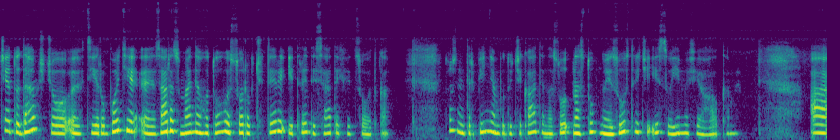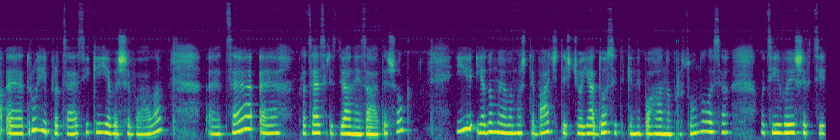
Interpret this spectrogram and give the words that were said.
Ще додам, що е, в цій роботі е, зараз у мене готово 44,3%. Тож нетерпінням буду чекати наступної зустрічі із своїми фіалками. А е, другий процес, який я вишивала, це процес різдвяний затишок. І я думаю, ви можете бачити, що я досить таки непогано просунулася у цій вишивці.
